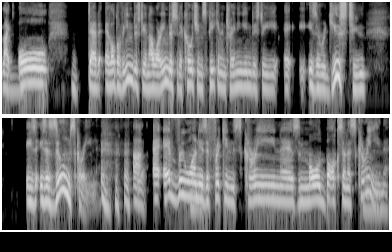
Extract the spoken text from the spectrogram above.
like Mhm. all that a lot of industry in our industry the coaching speaking and training industry uh, is reduced to is is a Zoom screen. Uh, yeah. Everyone Mhm. is a freaking screen, a small box on a screen.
